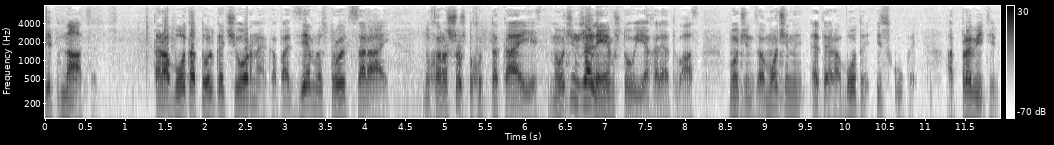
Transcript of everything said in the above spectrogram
15. Работа только черная, копать землю, строить сарай. Но хорошо, что хоть такая есть. Мы очень жалеем, что уехали от вас. Мы очень замочены этой работой и скукой. Отправитель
